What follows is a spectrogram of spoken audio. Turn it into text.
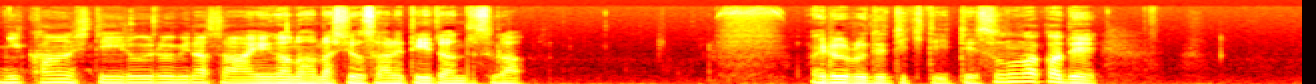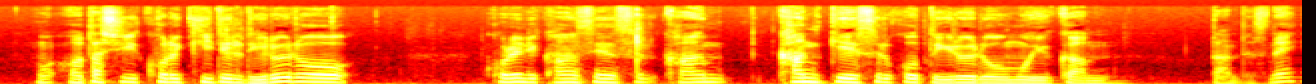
に関していろいろ皆さん映画の話をされていたんですが、いろいろ出てきていて、その中で、私これ聞いてるといろいろこれに関連する関関係することいろいろ思い浮かんだんですね。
